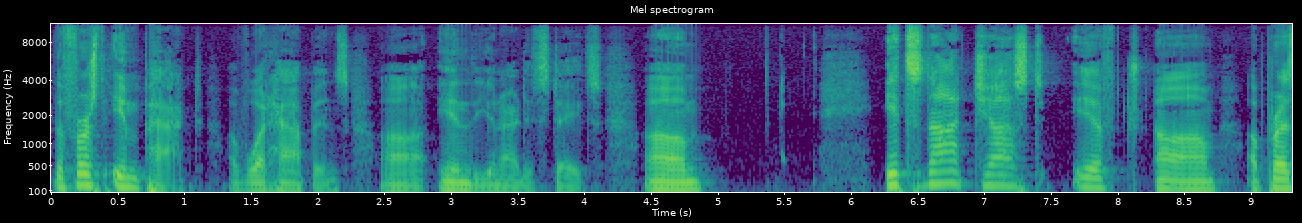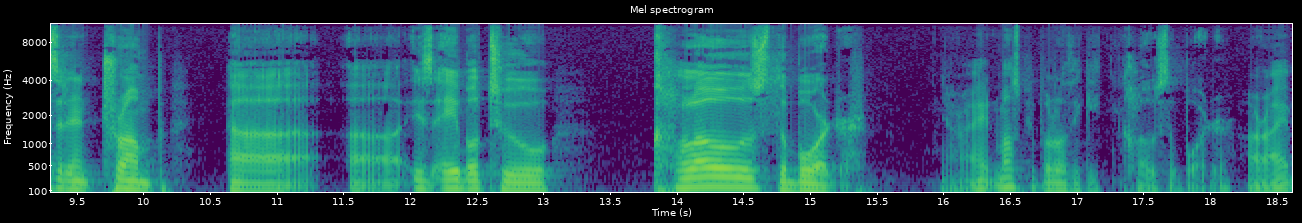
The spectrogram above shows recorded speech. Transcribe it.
the first impact of what happens uh, in the United States. Um, it's not just if um, a President Trump uh, uh, is able to close the border. All right, most people don't think he can close the border. All right,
